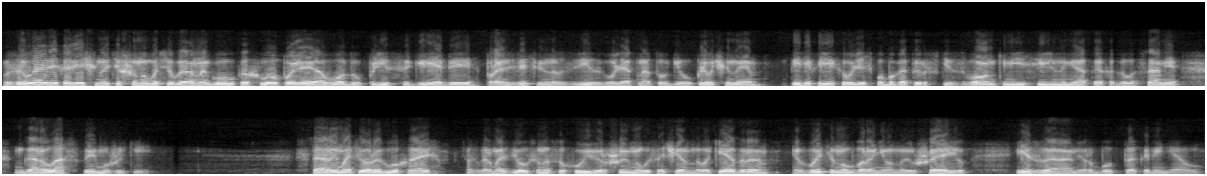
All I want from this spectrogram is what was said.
Взывая вековечную тишину Васюгана, гулко хлопали о воду плисы греби, пронзительно взвизгивали от натуги уключенные, перекрикивались по-богатырски звонкими и сильными от эха голосами горластые мужики. Старый матерый глухарь взгромоздился на сухую вершину высоченного кедра, вытянул вороненую шею и замер, будто окаменел.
